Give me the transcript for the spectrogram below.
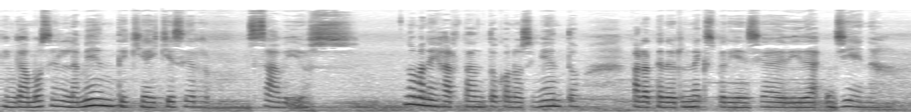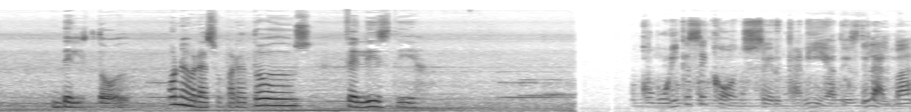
Tengamos en la mente que hay que ser sabios, no manejar tanto conocimiento para tener una experiencia de vida llena del todo. Un abrazo para todos, feliz día. Comuníquese con cercanía desde el alma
